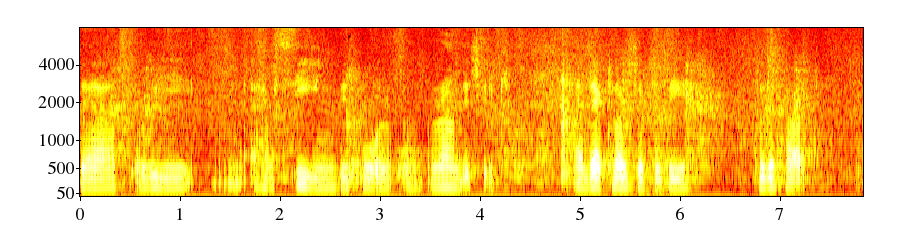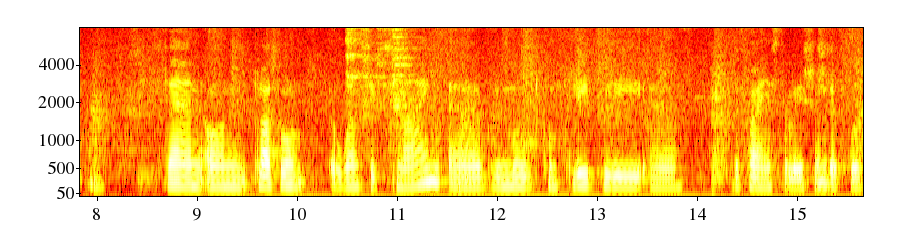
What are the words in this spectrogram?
that we have seen before around this feet, and they're closer to the to the heart. Then on platform 169, uh, removed completely uh, the fire installation that was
